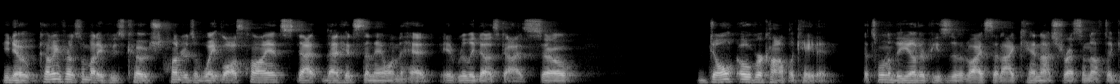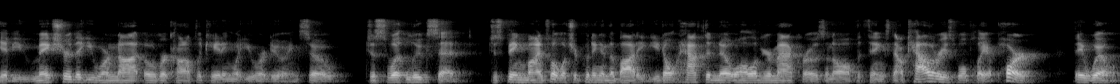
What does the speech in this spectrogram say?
you know, coming from somebody who's coached hundreds of weight loss clients, that that hits the nail on the head. It really does, guys. So don't overcomplicate it. That's one of the other pieces of advice that I cannot stress enough to give you. Make sure that you are not overcomplicating what you are doing. So, just what Luke said, just being mindful of what you're putting in the body. You don't have to know all of your macros and all of the things. Now, calories will play a part, they will.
